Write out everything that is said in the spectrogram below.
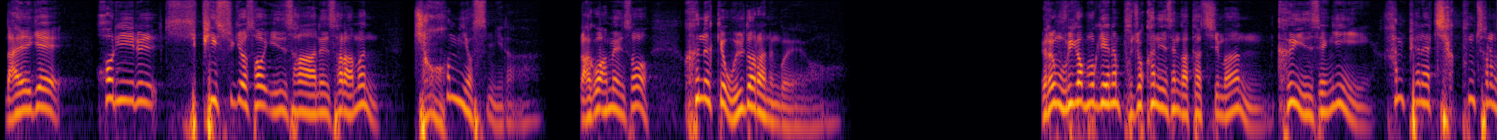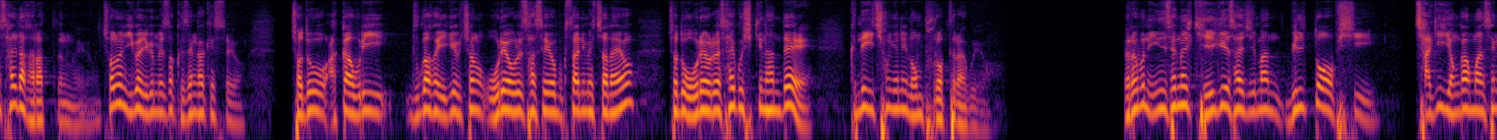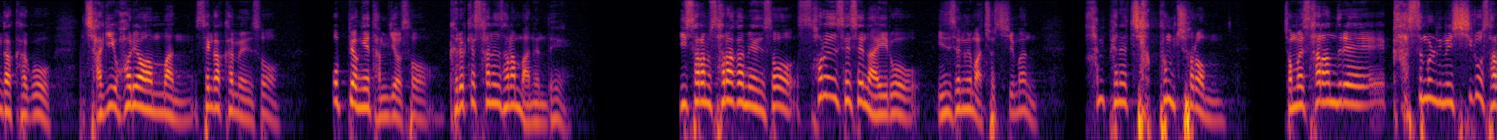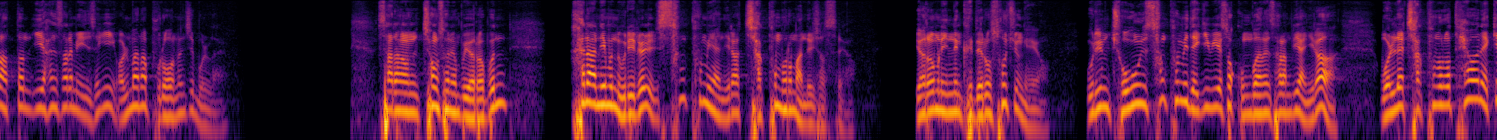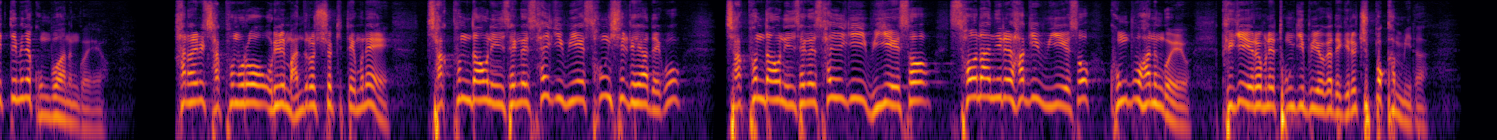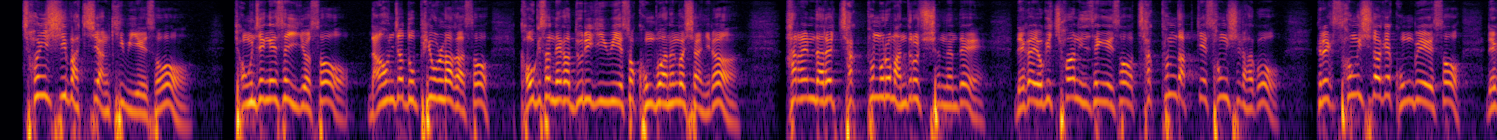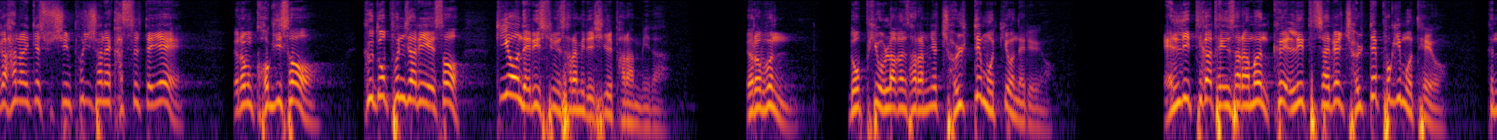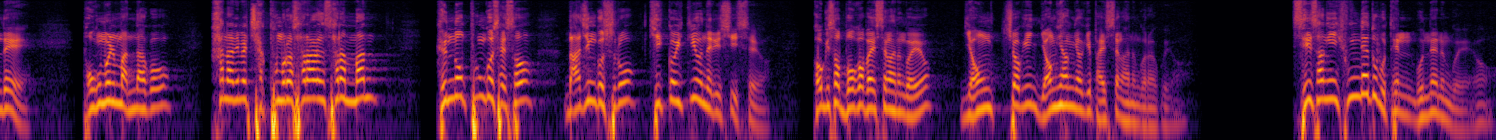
나에게 허리를 깊이 숙여서 인사하는 사람은 처음이었습니다. 라고 하면서 흐느껴 울더라는 거예요. 여러분, 우리가 보기에는 부족한 인생 같았지만 그 인생이 한편의 작품처럼 살다 갈았던 거예요. 저는 이걸 읽으면서 그 생각했어요. 저도 아까 우리 누가가 얘기했처럼 오래오래 사세요 목사님 했잖아요. 저도 오래오래 살고 싶긴 한데 근데 이 청년이 너무 부럽더라고요. 여러분 인생을 길게 살지만 밀도 없이 자기 영광만 생각하고 자기 화려함만 생각하면서 꽃병에 담겨서 그렇게 사는 사람 많은데 이 사람 살아가면서 33세 나이로 인생을 마쳤지만 한편의 작품처럼 정말 사람들의 가슴을 울리는 시로 살았던 이 한 사람의 인생이 얼마나 부러웠는지 몰라요. 사랑하는 청소년부 여러분, 하나님은 우리를 상품이 아니라 작품으로 만드셨어요. 여러분 있는 그대로 소중해요. 우리는 좋은 상품이 되기 위해서 공부하는 사람들이 아니라 원래 작품으로 태어났기 때문에 공부하는 거예요. 하나님이 작품으로 우리를 만들어 주셨기 때문에 작품다운 인생을 살기 위해 성실해야 되고 작품다운 인생을 살기 위해서 선한 일을 하기 위해서 공부하는 거예요. 그게 여러분의 동기부여가 되기를 축복합니다. 천시 받지 않기 위해서 경쟁에서 이겨서 나 혼자 높이 올라가서 거기서 내가 누리기 위해서 공부하는 것이 아니라 하나님 나를 작품으로 만들어 주셨는데 내가 여기 처한 인생에서 작품답게 성실하고 그렇게 성실하게 공부해서 내가 하나님께 주신 포지션에 갔을 때에 여러분 거기서 그 높은 자리에서 뛰어내릴 수 있는 사람이 되시길 바랍니다. 여러분 높이 올라간 사람은요 절대 못 뛰어내려요. 엘리트가 된 사람은 그 엘리트 자리를 절대 포기 못 해요. 근데 복음을 만나고 하나님의 작품으로 살아간 사람만 그 높은 곳에서 낮은 곳으로 기꺼이 뛰어내릴 수 있어요. 거기서 뭐가 발생하는 거예요? 영적인 영향력이 발생하는 거라고요. 세상이 흉내도 못, 못 내는 거예요.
